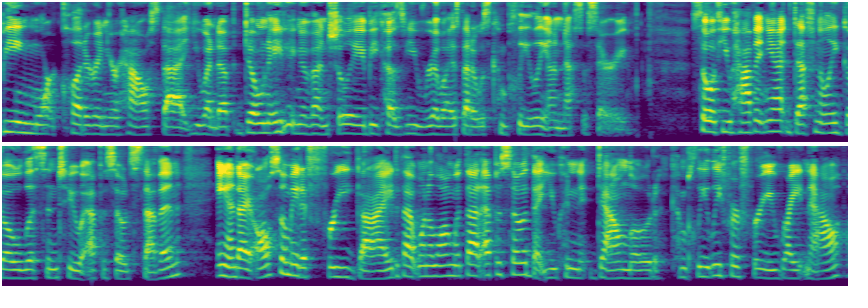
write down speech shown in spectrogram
being more clutter in your house that you end up donating eventually because you realize that it was completely unnecessary. So if you haven't yet, definitely go listen to episode 7. And I also made a free guide that went along with that episode that you can download completely for free right now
